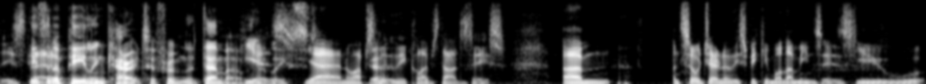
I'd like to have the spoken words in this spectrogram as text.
is He's an appealing character from the demo, he at is. least. Yeah, no, absolutely. Dad is ace. Um, and so generally speaking, what that means is you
